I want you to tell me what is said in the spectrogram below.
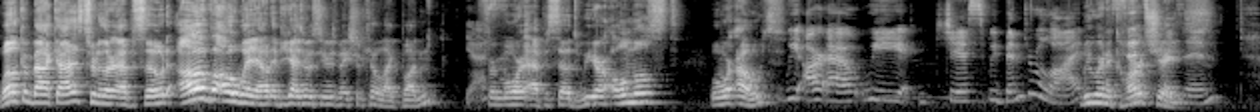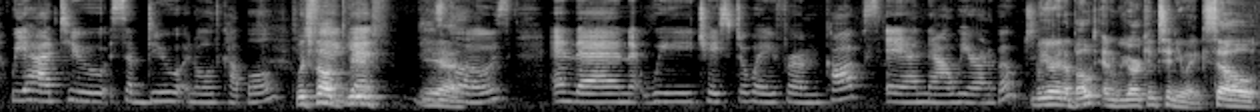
Welcome back, guys, to another episode of A Way Out. If you guys are serious, make sure to kill the like button Yes. for more episodes. We are almost, well, we're out. We are out. We just we've been through a lot. We were in a car since chase. prison. We had to subdue an old couple. Which felt, and we get didn't, his yeah. clothes. And then we chased away from cops, and now we are on a boat. we are in a boat and we are continuing. So,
